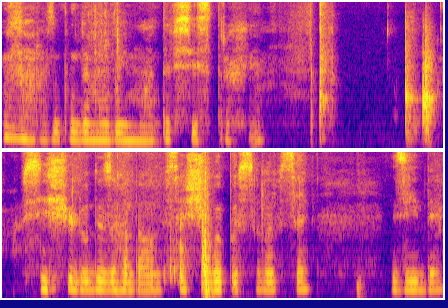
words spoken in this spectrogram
Зараз будемо виймати всі страхи. Всі, що люди згадали, все, що виписали, все зійде.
